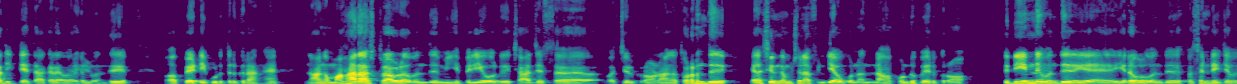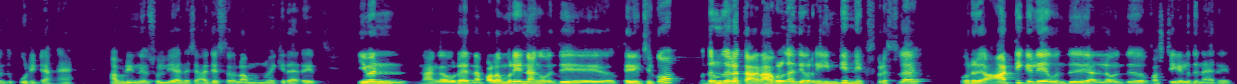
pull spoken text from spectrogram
ஆதித்ய தாக்கரே அவர்கள் வந்து பேட்டி கொடுத்துருக்குறாங்க. நாங்கள் மகாராஷ்டிராவில் வந்து மிகப்பெரிய ஒரு சார்ஜஸை வச்சிருக்கிறோம். நாங்கள் தொடர்ந்து எலெக்ஷன் கமிஷன் ஆஃப் இந்தியாவுக்கு வந்து நாங்கள் கொண்டு போயிருக்கிறோம். திடீர்னு வந்து இரவு வந்து பெர்சன்டேஜை வந்து கூட்டிட்டாங்க அப்படின்னு சொல்லி அந்த சார்ஜஸ் எல்லாம் முன்வைக்கிறாரு. ஈவன் நாங்கள் ஒரு நான் பல முறை நாங்கள் வந்து தெரிவிச்சிருக்கோம். முதன் முதல்ல ராகுல் காந்தி அவர்கள் இந்தியன் எக்ஸ்பிரஸ்ல ஒரு ஆர்டிக்கலே வந்து அதில் வந்து ஃபர்ஸ்ட் எழுதினாரு.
